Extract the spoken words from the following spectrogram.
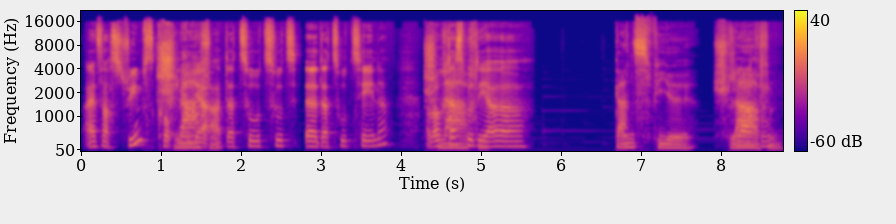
einfach Streams gucken Schlafen. in der Art dazu, zu, äh, dazu zähle. Aber Schlafen. auch das würde ja. Ganz viel schlafen. schlafen.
